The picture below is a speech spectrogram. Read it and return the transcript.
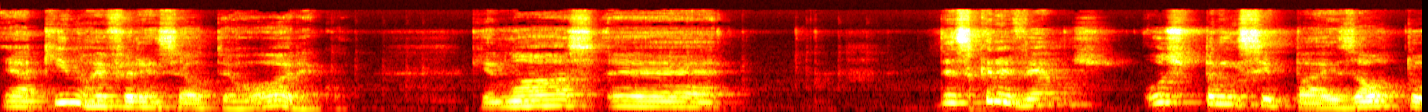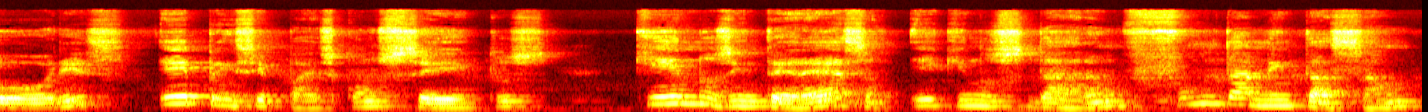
É aqui no referencial teórico que nós é, descrevemos os principais autores e principais conceitos que nos interessam e que nos darão fundamentação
